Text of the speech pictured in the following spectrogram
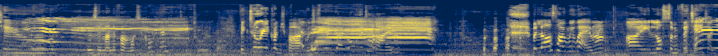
To, I want to say Manor Farm, what's it called again? Victoria Park. Victoria Country Park, which is where we go all the time. but last time we went, I lost some footage. I-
